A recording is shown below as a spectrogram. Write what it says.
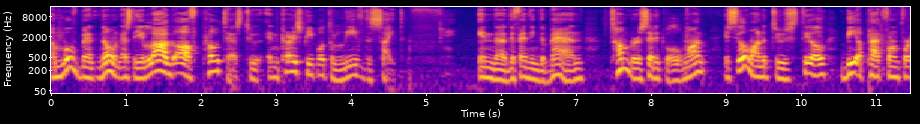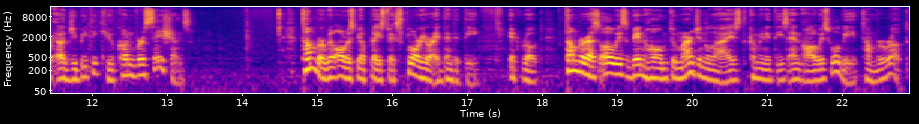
a movement known as the Log Off protest to encourage people to leave the site. In the defending the ban, Tumblr said it will want it still wanted to still be a platform for LGBTQ conversations. Tumblr will always be a place to explore your identity. It wrote, Tumblr has always been home to marginalized communities and always will be, Tumblr wrote.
